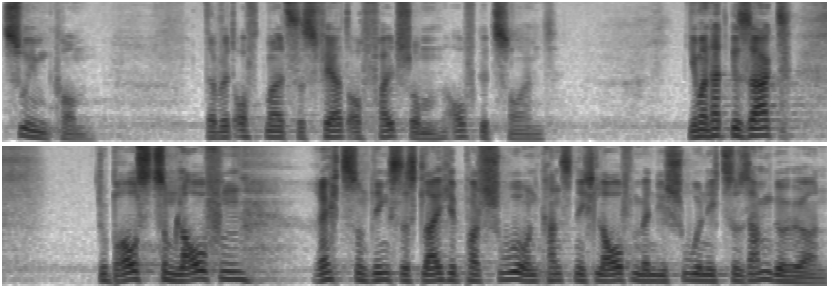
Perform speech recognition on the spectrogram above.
zu ihm kommen. Da wird oftmals das Pferd auch falsch rum aufgezäumt. Jemand hat gesagt, du brauchst zum Laufen rechts und links das gleiche Paar Schuhe und kannst nicht laufen, wenn die Schuhe nicht zusammengehören.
